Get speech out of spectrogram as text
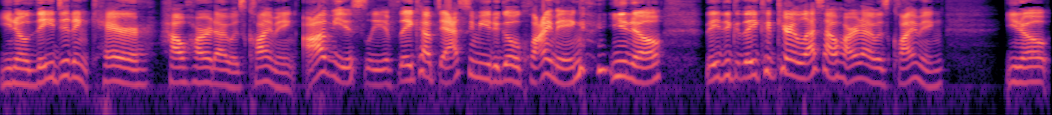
You know, they didn't care how hard I was climbing. Obviously, if they kept asking me to go climbing, you know, they they could care less how hard I was climbing. You know,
